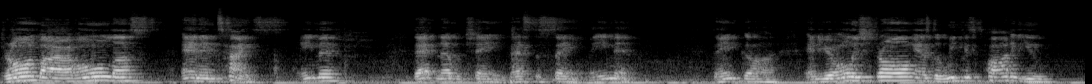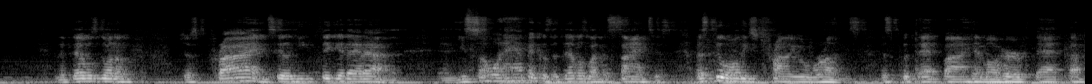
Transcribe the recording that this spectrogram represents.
Drawn by our own lust and entice. Amen. That never changed. That's the same. Amen. Thank God. And you're only strong as the weakest part of you. And the devil's going to just pry until he figure that out. And you saw what happened because the devil's like a scientist. Let's do all these trial runs. Let's put that by him or her, that by.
